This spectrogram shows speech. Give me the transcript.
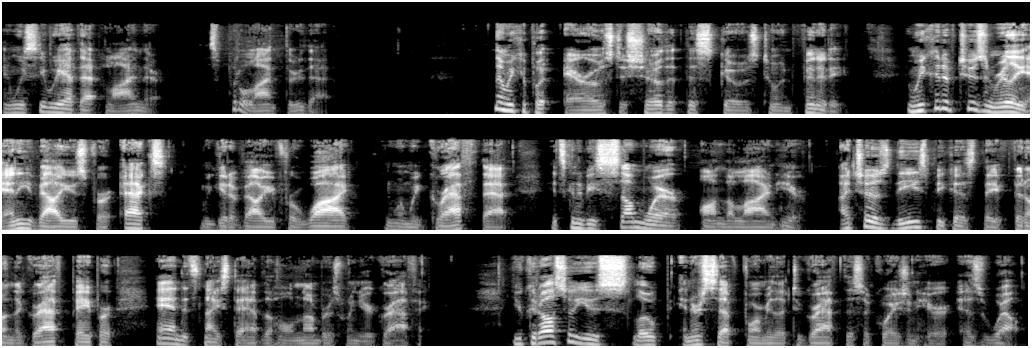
And we see we have that line there. Let's put a line through that. Then we could put arrows to show that this goes to infinity. And we could have chosen really any values for x. We get a value for y, and when we graph that, it's going to be somewhere on the line here. I chose these because they fit on the graph paper, and it's nice to have the whole numbers when you're graphing. You could also use slope-intercept formula to graph this equation here as well.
